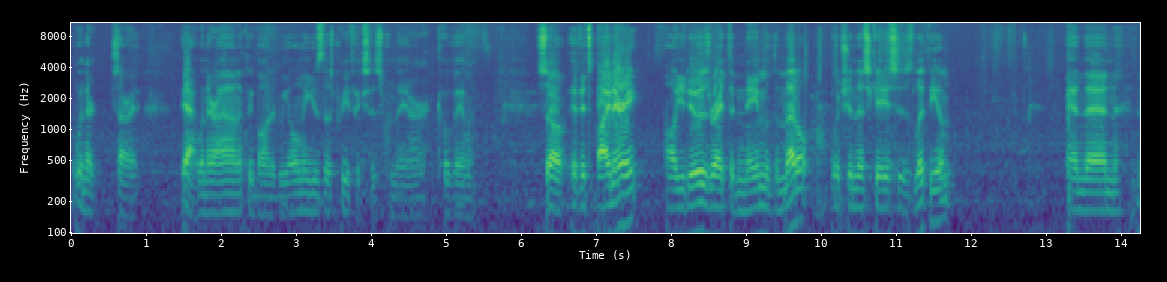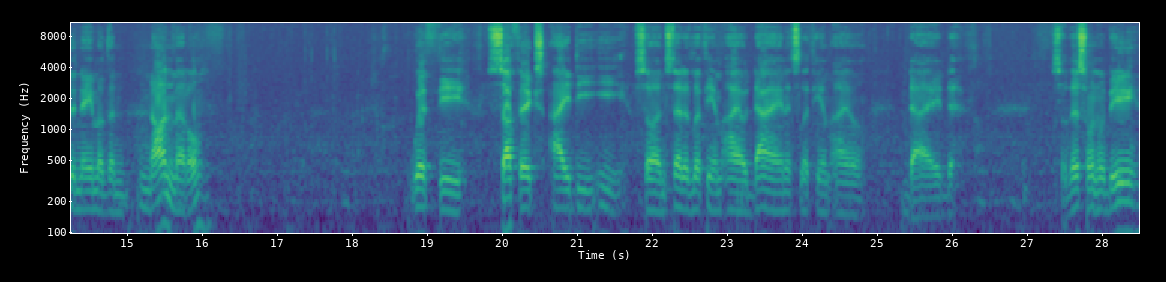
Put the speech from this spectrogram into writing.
when they're, sorry, yeah, when they're ionically bonded, we only use those prefixes when they are covalent. So if it's binary, all you do is write the name of the metal, which in this case is lithium, and then the name of the nonmetal, with the suffix IDE. So instead of lithium iodine, it's lithium iodide. So this one would be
